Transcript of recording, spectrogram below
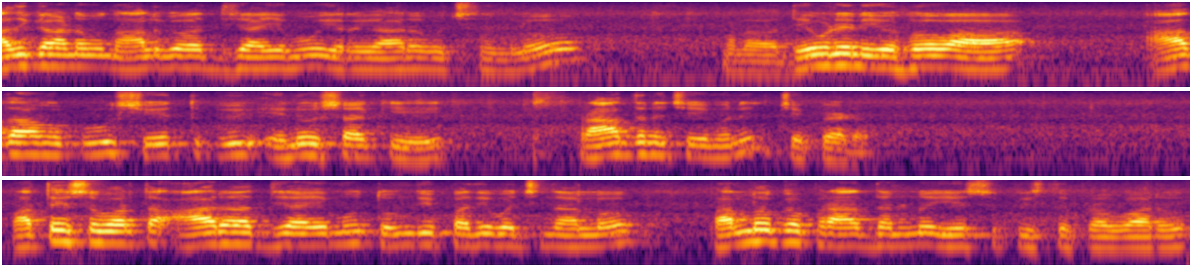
ఆదిగాండము నాలుగో అధ్యాయము ఇరవై ఆరో వచనంలో మన దేవుడైన యహోవా ఆదాముకు షేతుకు ఎనూషాకి ప్రార్థన చేయమని చెప్పాడు. మతేశ్వ వార్త ఆరు అధ్యాయము తొమ్మిది పది వచనాల్లో పరలోక ప్రార్థనను యేసుక్రీస్తు ప్రభువారు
